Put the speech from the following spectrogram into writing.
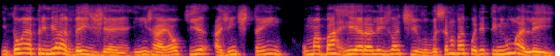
Então é a primeira vez é, em Israel que a gente tem uma barreira legislativa. Você não vai poder ter nenhuma lei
